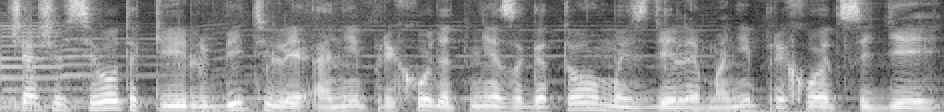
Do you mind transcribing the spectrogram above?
Но чаще всего такие любители, они приходят не за готовым изделием, они приходят с идеей.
